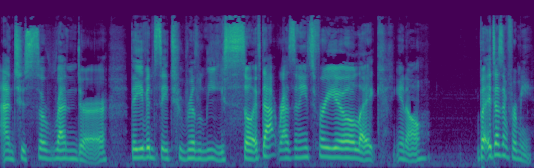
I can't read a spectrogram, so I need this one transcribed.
and to surrender. They even say to release. So if that resonates for you, like, you know, but it doesn't for me.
